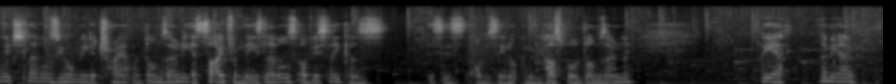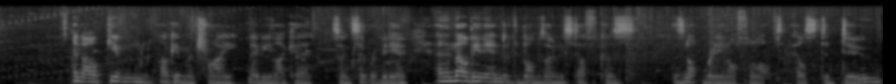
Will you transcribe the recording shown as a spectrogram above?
which levels you want me to try out with bombs only, aside from these levels, obviously, because this is obviously not going to be possible with bombs only. But yeah, let me know, and I'll give them I'll give them a try, maybe like a own separate video, and then that'll be the end of the bombs only stuff because there's not really an awful lot else to do.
